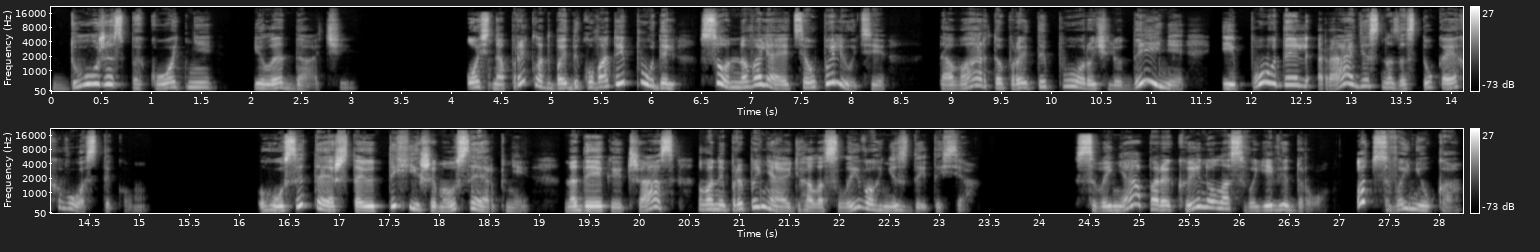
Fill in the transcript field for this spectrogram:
дуже спекотні і ледачі. Ось, наприклад, байдикуватий пудель сонно валяється у пилюці, та варто пройти поруч людині, і пудель радісно застукає хвостиком. Гуси теж стають тихішими у серпні, на деякий час вони припиняють галасливо гніздитися. Свиня перекинула своє відро. От свинюка.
